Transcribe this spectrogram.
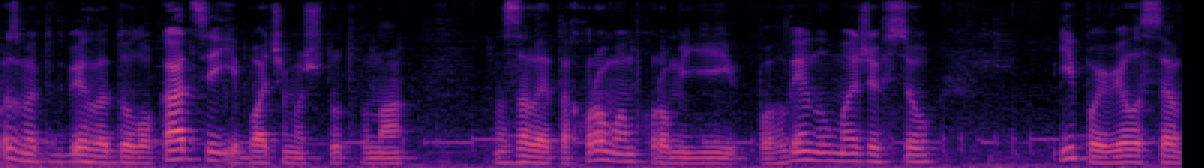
Ось ми підбігли до локації і бачимо, що тут вона залита хромом, хром її поглинув майже всю. І появився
